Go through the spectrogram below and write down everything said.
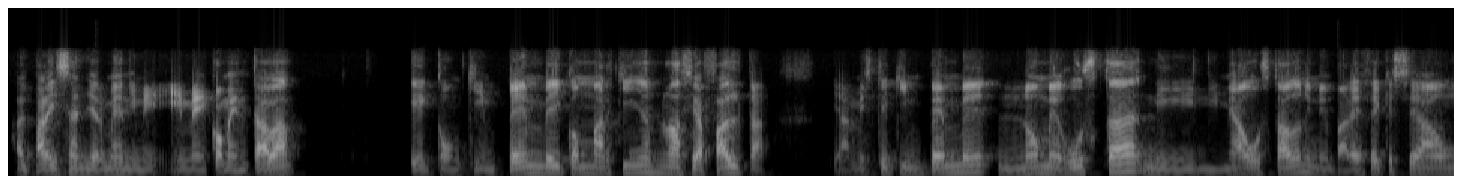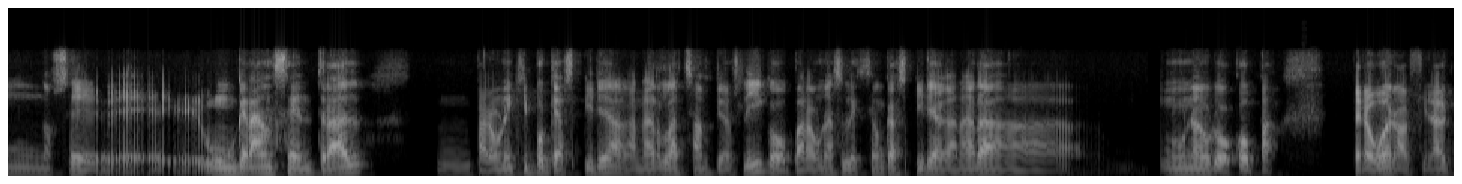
al Paris Saint Germain, y me, comentaba que con Kimpembe y con Marquinhos no hacía falta. Y a mí es que Kimpembe no me gusta, ni, me ha gustado, ni me parece que sea un, no sé, eh, un gran central mm, para un equipo que aspire a ganar la Champions League o para una selección que aspire a ganar una Eurocopa. Pero bueno, al final,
